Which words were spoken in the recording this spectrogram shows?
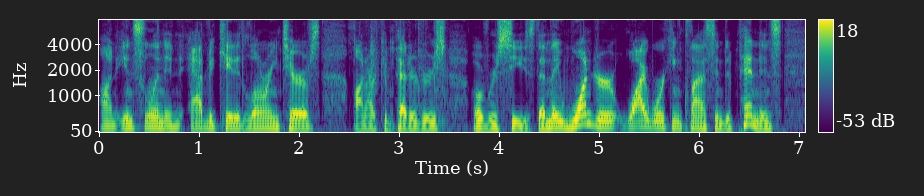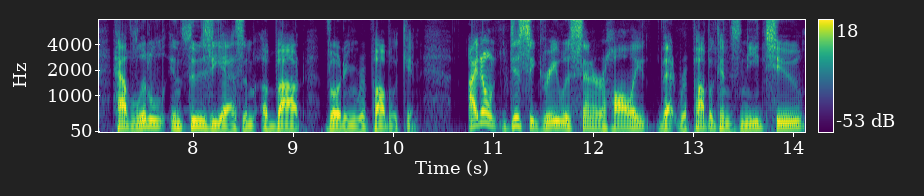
on insulin and advocated lowering tariffs on our competitors overseas. Then they wonder why working class independents have little enthusiasm about voting Republican. I don't disagree with Senator Hawley that Republicans need to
